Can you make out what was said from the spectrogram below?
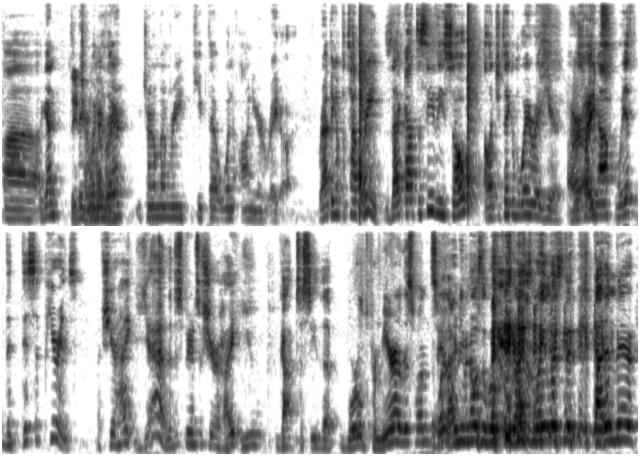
Uh, again, The big winner Memory. there. Eternal memory. Keep that one on your radar. Wrapping up the top three. Zach got to see these, so I'll let you take them away right here. All Starting off with the disappearance of Shere Hite. Yeah, the disappearance of Shere Hite. You got to see the world premiere of this one too. was- I didn't even know it was the world premiere. I just waitlisted, got in there.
